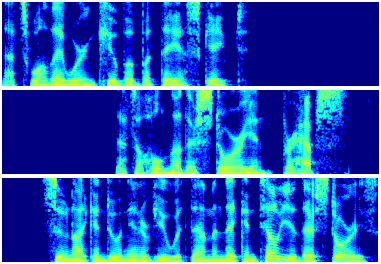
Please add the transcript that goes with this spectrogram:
That's while they were in Cuba, but they escaped. That's a whole nother story, and perhaps soon I can do an interview with them and they can tell you their stories.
